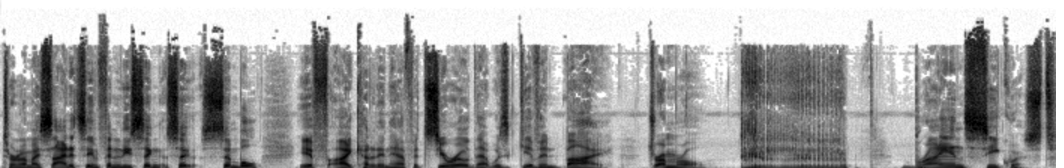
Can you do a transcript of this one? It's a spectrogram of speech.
Turn on my side, it's the infinity symbol. If I cut it in half, it's zero. That was given by Drum roll. Brian Sequist,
